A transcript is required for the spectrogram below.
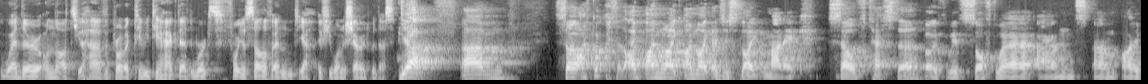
whether or not you have a productivity hack that works for yourself, and yeah, if you want to share it with us. Yeah. Um, so I've got I'm like I'm like a just like manic self tester, both with software and um, I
